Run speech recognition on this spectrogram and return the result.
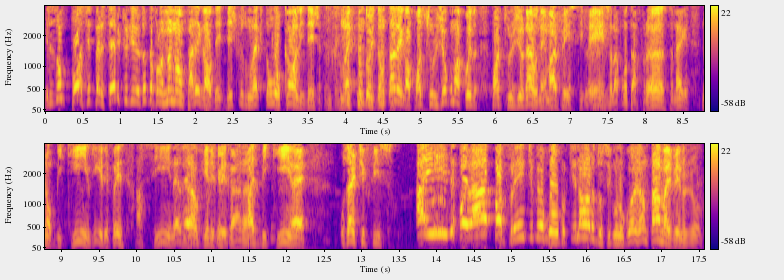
Eles não podem. Você percebe que o diretor tá falando, não, não, tá legal, de- deixa que os moleques estão loucão ali, deixa. Os moleques estão doidão, tá legal. Pode surgir alguma coisa. Pode surgir, né? O Neymar fez silêncio lá contra a França, né? Não, biquinho, o que, que ele fez? Assim, né? Lá o que ele fez. Faz biquinho, é. Os artifícios. Aí, depois lá pra frente vê o gol. Porque na hora do segundo gol eu já não tava mais vendo o jogo.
